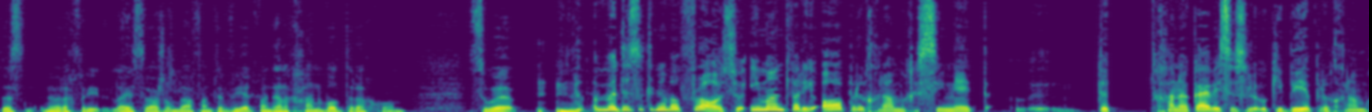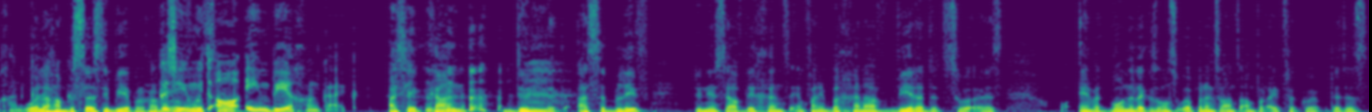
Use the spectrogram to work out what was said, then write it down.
dis nodig vir die luisteraars om daarvan te weet want hulle gaan wil terugkom. So maar dis wat ek nou wil vra. So iemand wat die A-program gesien het dit gaan nou kyk wie se hulle ook die B-program gaan kyk. Hulle gaan beslis die B-program. Because jy moet A en B gaan kyk. As jy kan doen dit. Asseblief doen jouself die guns en van die begin af weet dat dit so is. En wat wonderlik is ons openingsaand amper uitverkoop. Dit is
